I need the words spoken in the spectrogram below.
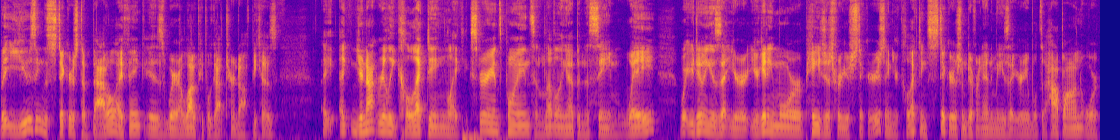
But using the stickers to battle, I think, is where a lot of people got turned off because I, I, you're not really collecting like experience points and leveling up in the same way what you're doing is that you're you're getting more pages for your stickers and you're collecting stickers from different enemies that you're able to hop on or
